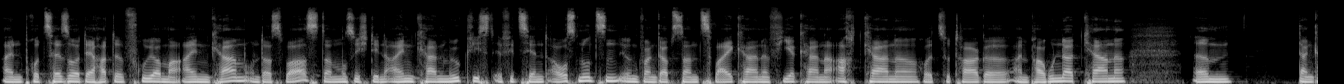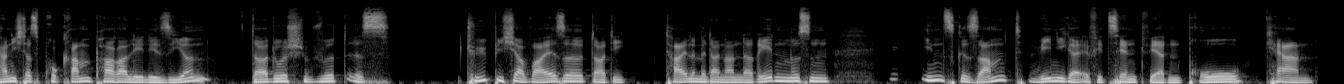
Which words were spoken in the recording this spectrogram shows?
einen Prozessor, der hatte früher mal einen Kern und das war's. Dann muss ich den einen Kern möglichst effizient ausnutzen. Irgendwann gab es dann zwei Kerne, vier Kerne, acht Kerne, heutzutage ein paar hundert Kerne. Ähm, dann kann ich das Programm parallelisieren. Dadurch wird es typischerweise, da die Teile miteinander reden müssen, insgesamt weniger effizient werden pro Kern.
